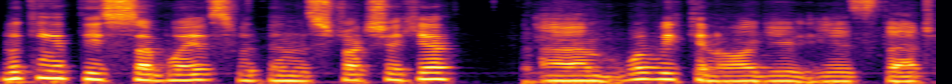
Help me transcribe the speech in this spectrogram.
Looking at these subwaves within the structure here, um, what we can argue is that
